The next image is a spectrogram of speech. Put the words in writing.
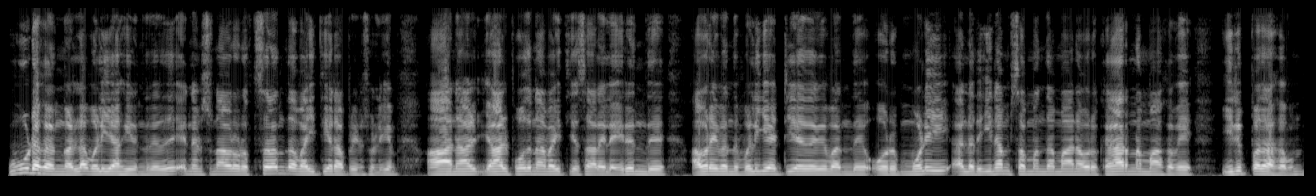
ஊடகங்களில் வெளியாக இருந்தது. என்னன்னு சொன்னால் அவர் ஒரு சிறந்த வைத்தியர் அப்படின்னு சொல்லியும் ஆனால் யாழ் போதனா வைத்தியசாலையில் இருந்து அவரை வந்து வெளியேற்றியது வந்து ஒரு மொழி அல்லது இனம் சம்பந்தமான ஒரு காரணமாகவே இருப்பதாகவும்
